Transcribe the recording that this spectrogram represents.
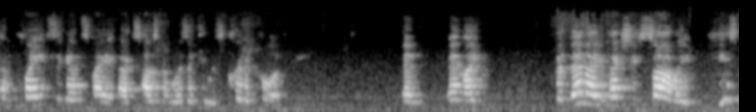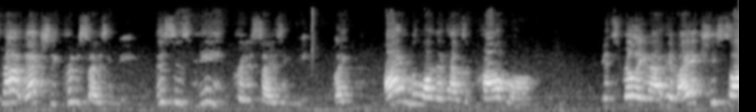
complaints against my ex-husband was that he was critical of me, and and like, but then I actually saw, wait, he's not actually criticizing me. This is me criticizing me. Like I'm the one that has a problem it's really not him. I actually saw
